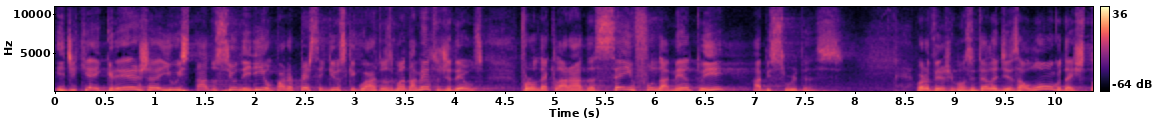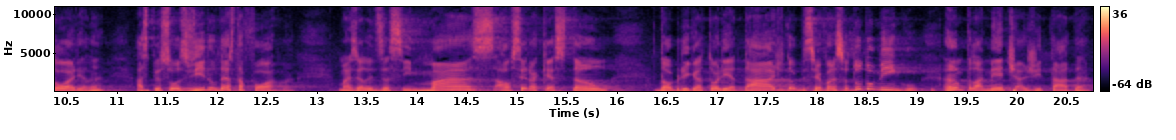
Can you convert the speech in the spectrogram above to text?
e de que a igreja e o Estado se uniriam para perseguir os que guardam os mandamentos de Deus, foram declaradas sem fundamento e absurdas. Agora veja, irmãos, então ela diz: ao longo da história, né, as pessoas viram desta forma, mas ela diz assim: mas ao ser a questão da obrigatoriedade da observância do domingo amplamente agitada,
